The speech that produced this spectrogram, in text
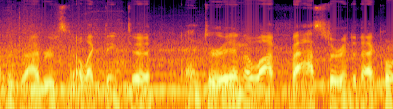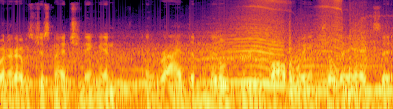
Other drivers electing to enter in a lot faster into that corner I was just mentioning and, and ride the middle groove all the way until they exit.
